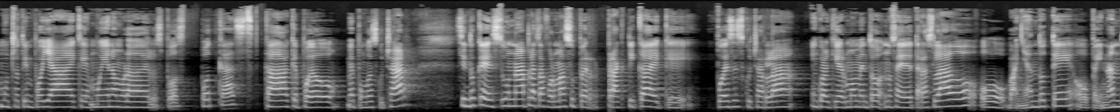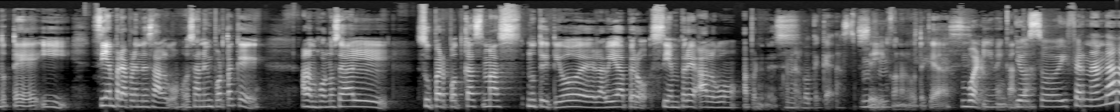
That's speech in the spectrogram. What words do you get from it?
mucho tiempo ya que muy enamorada de los podcasts. Cada que puedo me pongo a escuchar. Siento que es una plataforma súper práctica de que puedes escucharla en cualquier momento, no sé, de traslado o bañándote o peinándote y siempre aprendes algo. O sea, no importa que a lo mejor no sea el super podcast más nutritivo de la vida, pero siempre algo aprendes. Con algo te quedas. Sí, con algo te quedas. Bueno, y me encanta. yo soy Fernanda,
